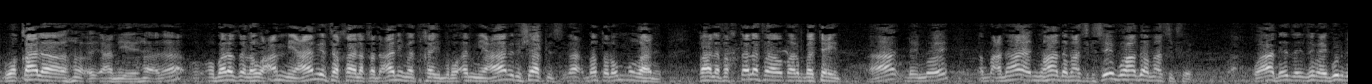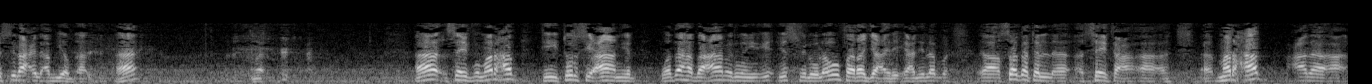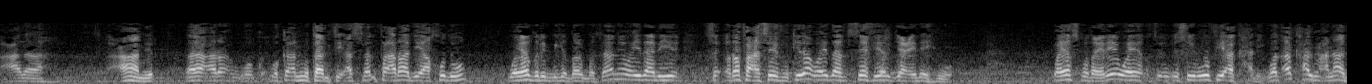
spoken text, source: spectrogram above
وقال يعني هذا وبرز له عمي عامر فقال قد علمت خيبر اني عامر شاك السلاح بطل مغامر قال فاختلف ضربتين. ها لأنه إيه؟ معناها إنه هذا ماسك سيف وهذا ماسك سيف. وهذا زي ما يقول بالسلاح الأبيض. ها؟ ها سيف مرحب في ترس عامر. وذهب عامر يسفل له فرجع إليه. يعني لما سقط السيف مرحب على على عامر. وكأنه كان في أسفل فأراد يأخذه ويضرب به ضربة ثانية. وإذا به رفع سيفه كذا وإذا السيف يرجع إليه هو ويسقط إليه ويصيبه في اكحله والأكحل معناه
